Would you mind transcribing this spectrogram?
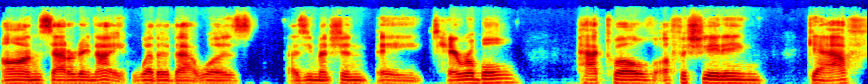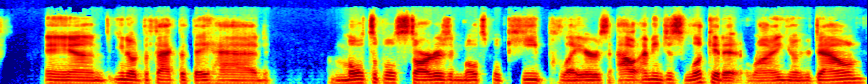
on Saturday night, whether that was, as you mentioned, a terrible Pac 12 officiating gaff, and, you know, the fact that they had multiple starters and multiple key players out. I mean, just look at it, Ryan. You know, you're down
